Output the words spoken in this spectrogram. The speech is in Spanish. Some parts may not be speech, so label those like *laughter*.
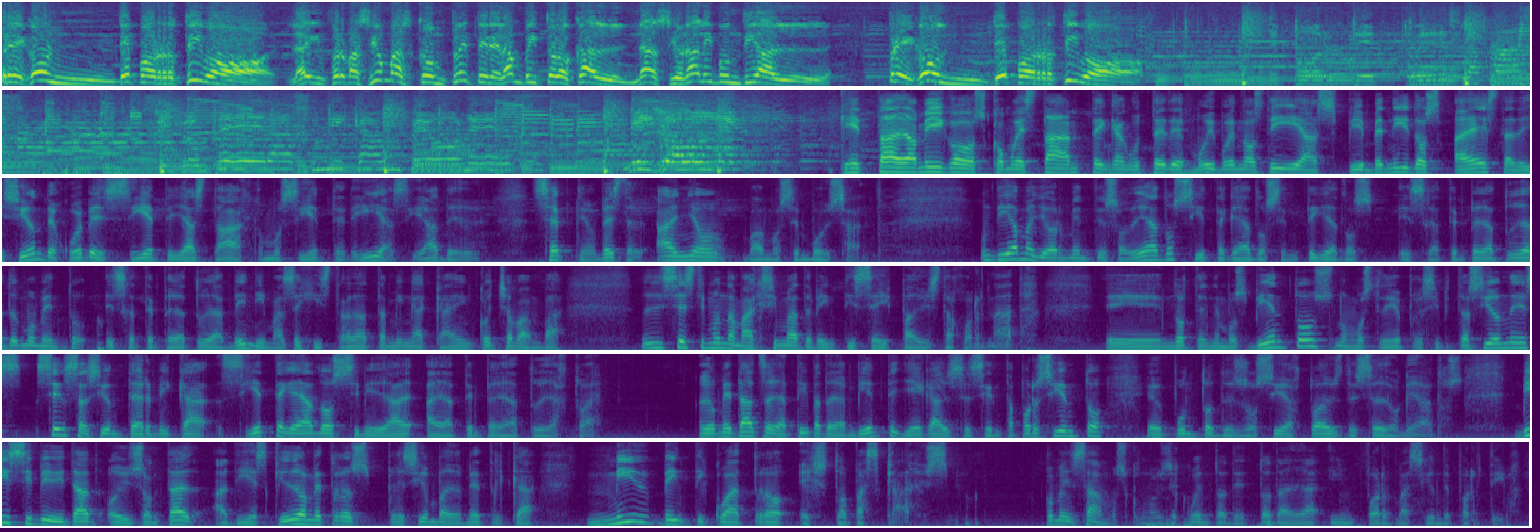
Pregón Deportivo, la información más completa en el ámbito local, nacional y mundial. Pregón Deportivo. Deporte, tú eres la paz, sin fronteras ni campeones, millones. ¿Qué tal amigos? ¿Cómo están? Tengan ustedes muy buenos días. Bienvenidos a esta edición de jueves 7. Ya está, como 7 días ya del séptimo mes del año. Vamos embolsando. Un día mayormente soleado, 7 grados centígrados es la temperatura del momento, es la temperatura mínima registrada también acá en Cochabamba. Se estima una máxima de 26 para esta jornada. Eh, no tenemos vientos, no hemos tenido precipitaciones, sensación térmica 7 grados similar a la temperatura actual. La humedad relativa del ambiente llega al 60%, el punto de rocío actual es de 0 grados. Visibilidad horizontal a 10 kilómetros, presión barométrica 1024 hectopascales. Comenzamos con el recuento de toda la información deportiva.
